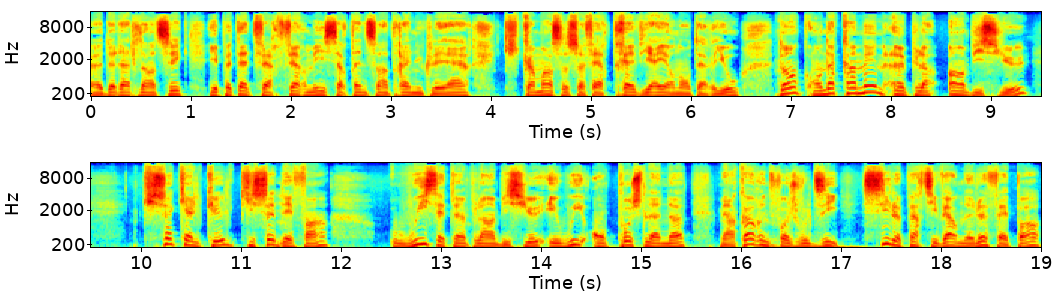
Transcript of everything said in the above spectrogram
euh, de l'Atlantique et peut-être faire fermer certaines centrales nucléaires qui commencent à se faire très vieilles en Ontario. Donc, on a quand même un plan ambitieux, qui se calcule, qui se hmm. défend. Oui, c'est un plan ambitieux et oui, on pousse la note. Mais encore une fois, je vous le dis, si le Parti vert ne le fait pas,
